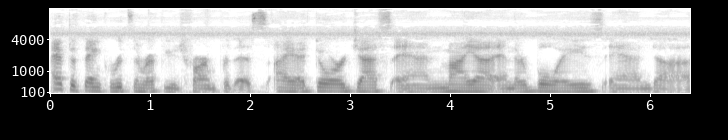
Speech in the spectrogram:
I have to thank Roots and Refuge Farm for this. I adore Jess and Miah and their boys and uh,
